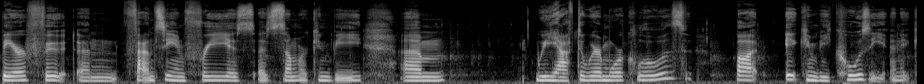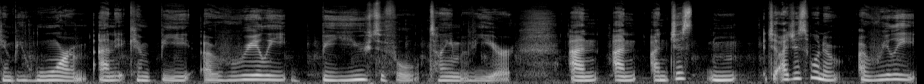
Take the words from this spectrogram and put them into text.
barefoot and fancy and free as as summer can be. Um, we have to wear more clothes but it can be cozy and it can be warm and it can be a really beautiful time of year. And and and just I just want to I really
